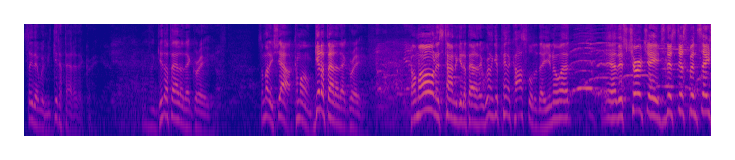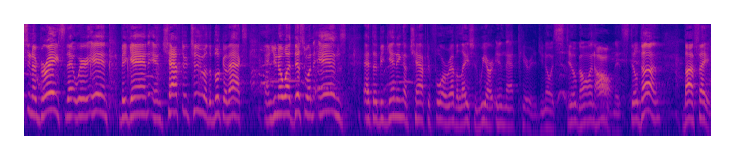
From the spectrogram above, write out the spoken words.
Say that with me. Get up out of that grave. Get up out of that grave. Somebody shout, come on, get up out of that grave. Come on, it's time to get up out of there. We're going to get Pentecostal today. You know what? Yeah, this church age, this dispensation of grace that we're in began in chapter 2 of the book of Acts. And you know what? This one ends at the beginning of chapter 4 of Revelation. We are in that period. You know, it's still going on, it's still done by faith.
